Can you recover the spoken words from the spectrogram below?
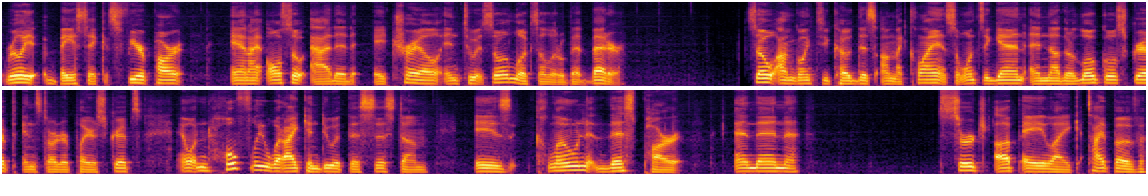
really basic sphere part, and I also added a trail into it so it looks a little bit better. So I'm going to code this on the client. So once again, another local script and starter player scripts. And hopefully what I can do with this system is clone this part and then search up a like type of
